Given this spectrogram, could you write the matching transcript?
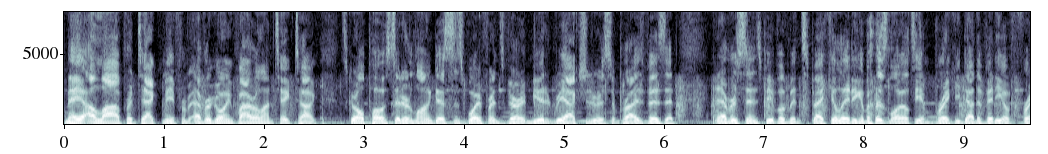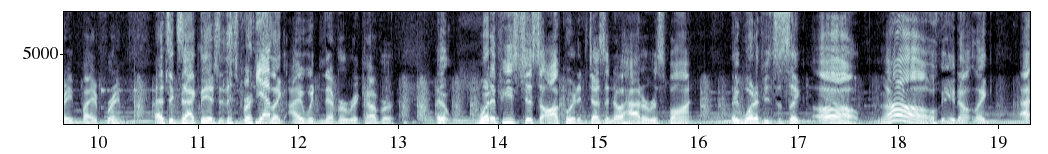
May Allah protect me from ever going viral on TikTok. This girl posted her long distance boyfriend's very muted reaction to a surprise visit. And ever since, people have been speculating about his loyalty and breaking down the video frame by frame. That's exactly it. So this person's Yep. like, I would never recover. Uh, What if he's just awkward and doesn't know how to respond? Like, what if he's just like, oh, oh, you know, like, I,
